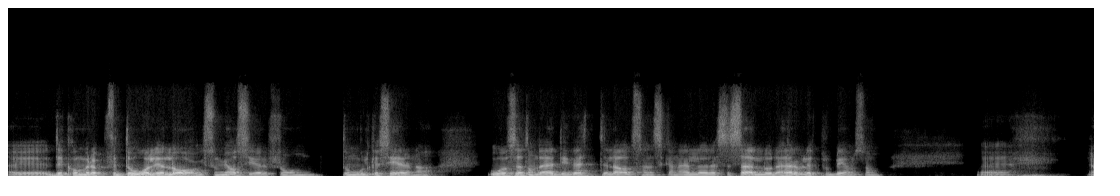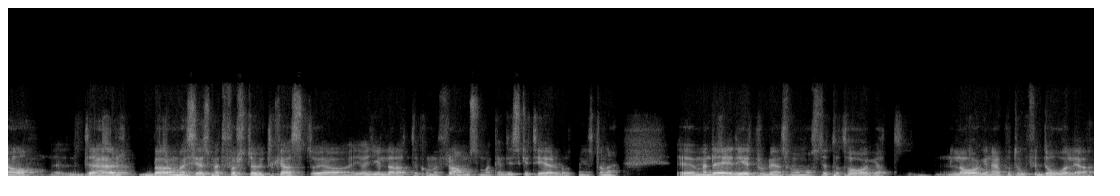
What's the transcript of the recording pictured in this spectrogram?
Eh, det kommer upp för dåliga lag som jag ser från de olika serierna. Oavsett om det är Div1 eller Allsvenskan eller SSL och det här är väl ett problem som eh, ja, det här bör man ju se som ett första utkast och jag, jag gillar att det kommer fram så man kan diskutera det åtminstone. Men det, det är ett problem som man måste ta tag i, att lagen är på tok för dåliga.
